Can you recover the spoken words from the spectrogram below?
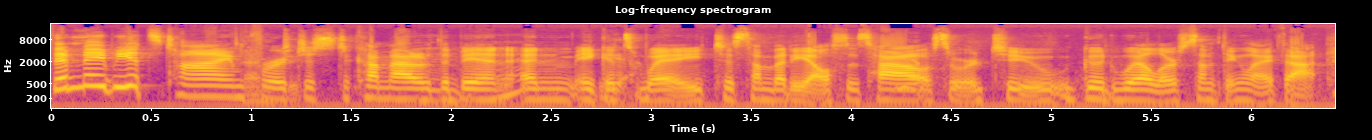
then maybe it's time for it just to come out of the bin and make its way to somebody else's house or to Goodwill or something like that.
